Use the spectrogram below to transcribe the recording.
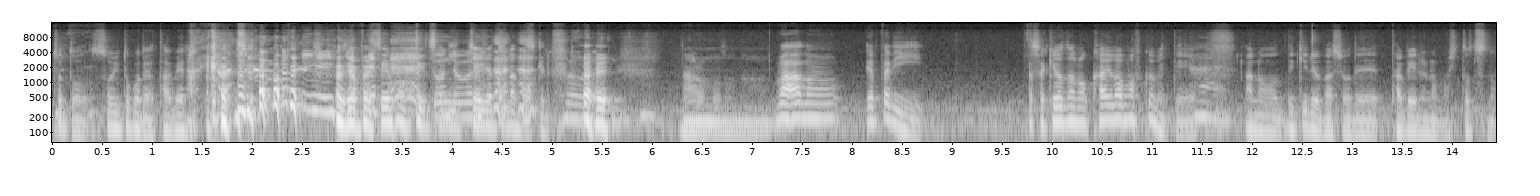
ちょっとそういうところでは食べない感じ やっぱり専門店さんに行っちゃいがちなんですけど。なるほどな。まああのやっぱり先ほどの会話も含めて、はい。あのできる場所で食べるのも一つの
